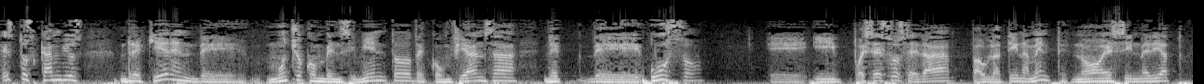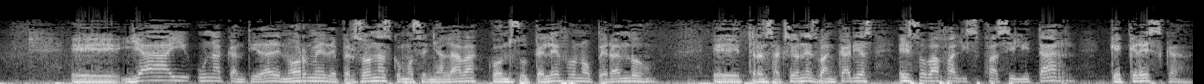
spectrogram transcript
estos cambios requieren de mucho convencimiento, de confianza, de, de uso eh, y pues eso se da paulatinamente, no es inmediato. Eh, ya hay una cantidad enorme de personas, como señalaba, con su teléfono operando eh, transacciones bancarias. Eso va a facilitar que crezca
